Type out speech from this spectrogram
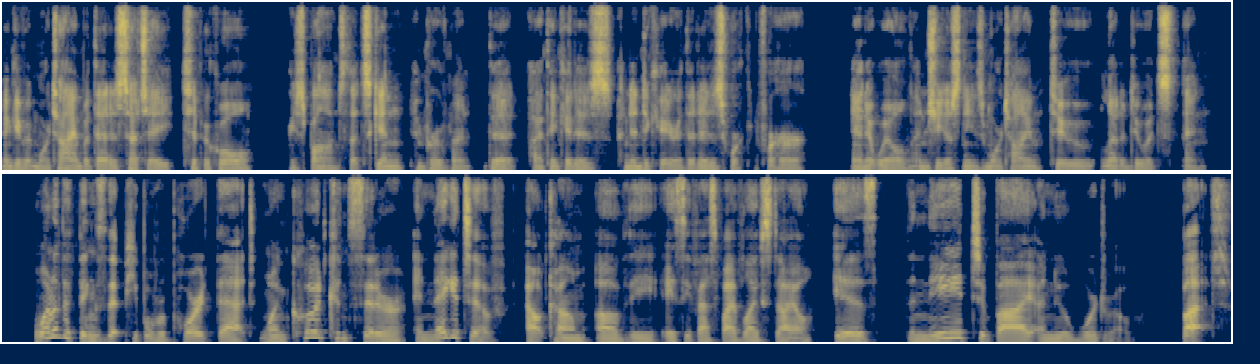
and give it more time. But that is such a typical response, that skin improvement, that I think it is an indicator that it is working for her and it will, and she just needs more time to let it do its thing. One of the things that people report that one could consider a negative outcome of the AC Fast 5 lifestyle is the need to buy a new wardrobe. But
